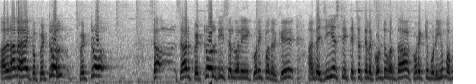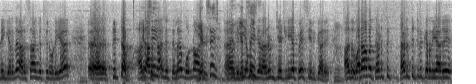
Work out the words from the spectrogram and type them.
அதனால இப்ப petrol petrol sir petrol diesel விலையை குறைப்பதற்கு அந்த ஜிஎஸ்டி திட்டத்தில் கொண்டு வந்தா குறைக்க முடியும் அப்படிங்கிறது அரசாங்கத்தினுடைய திட்டம். அது அரசாங்கத்துல முன்னாள் நிதியமைச்சர் அருண் ஜேட்லியே பேசியிருக்காரு. அது வராம தடுத்து தடுத்துட்டு இருக்கிறது யாரு?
